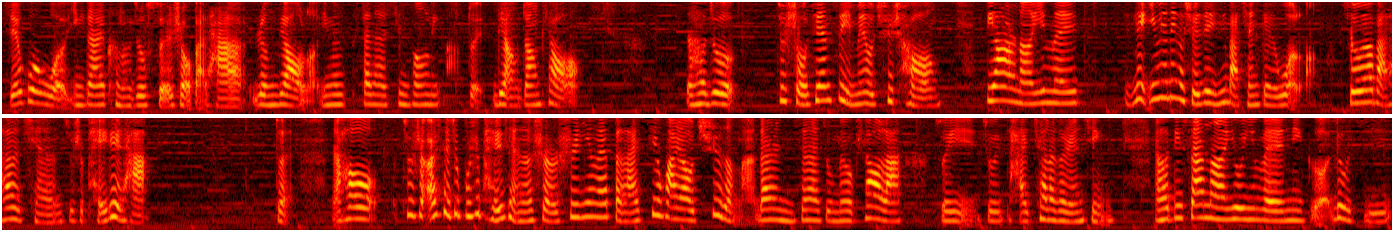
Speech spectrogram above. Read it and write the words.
结果我应该可能就随手把它扔掉了，因为塞在信封里嘛。对，两张票，然后就就首先自己没有去成，第二呢，因为那因为那个学姐已经把钱给我了，所以我要把她的钱就是赔给她。对，然后就是，而且这不是赔钱的事儿，是因为本来计划要去的嘛，但是你现在就没有票啦，所以就还欠了个人情。然后第三呢，又因为那个六级，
